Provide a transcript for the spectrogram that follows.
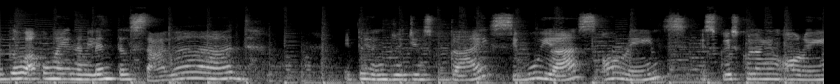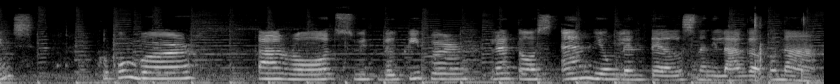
Nagawa ako ngayon ng lentil salad. Ito yung ingredients ko guys. Sibuyas, orange. Squeeze ko lang yung orange. Cucumber, carrots, sweet bell pepper, lettuce, and yung lentils na nilaga ko na.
